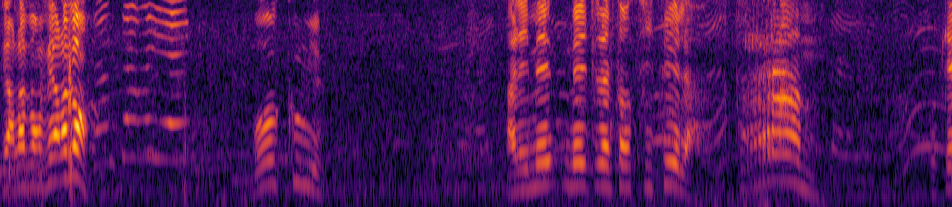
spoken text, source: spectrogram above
vers l'avant, vers l'avant. Beaucoup mieux. Allez, mets, mets de l'intensité là. Tram. Ok?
